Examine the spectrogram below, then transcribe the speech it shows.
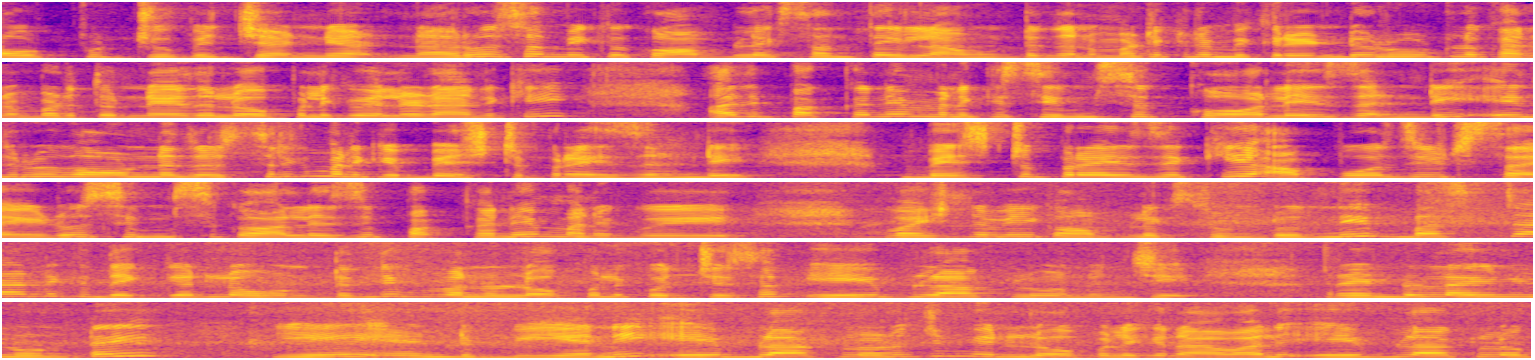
అవుట్పుట్ చూపించండి అంటున్నారు. సో మీకు కాంప్లెక్స్ అంతా ఇలా ఉంటుంది అనమాట ఇక్కడ మీకు రెండు రూట్లు కనబడుతున్నాయి లోపలికి వెళ్ళడానికి. అది పక్కనే మనకి సిమ్స్ కాలేజ్ అండి. ఎదురుగా ఉన్నది వచ్చేసరికి మనకి బెస్ట్ ప్రైజ్ అండి. బెస్ట్ ప్రైజ్కి అపోజిట్ సైడ్ సిమ్స్ కాలేజీ పక్కనే మనకి వైష్ణవి కాంప్లెక్స్ ఉంటుంది. బస్ స్టాండ్కి దగ్గరలో ఉంటుంది. మనం లోపలికి వచ్చేసాం. ఏ బ్లాక్లో నుంచి? రెండు లైన్లు ఉంటాయి. ఏ అండ్ బి అని. ఏ బ్లాక్లో నుంచి మీరు లోపలికి రావాలి? ఏ బ్లాక్లో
